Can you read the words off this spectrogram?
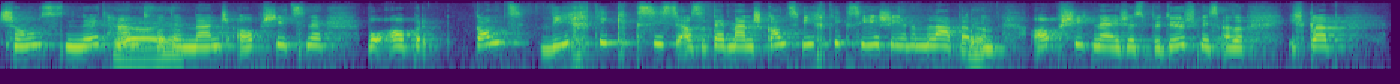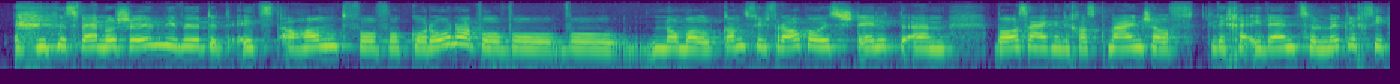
die Chance nicht haben, von dem Menschen Abschied zu nehmen, die aber ganz wichtig war, also der Mensch ganz wichtig war in ihrem Leben. Und Abschied nehmen ist ein Bedürfnis. Also ich glaube, es wäre noch schön, wir würden jetzt anhand von, von Corona, wo, wo, wo nochmal ganz viele Fragen uns stellt, ähm, was eigentlich als gemeinschaftliche Event soll möglich sein,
